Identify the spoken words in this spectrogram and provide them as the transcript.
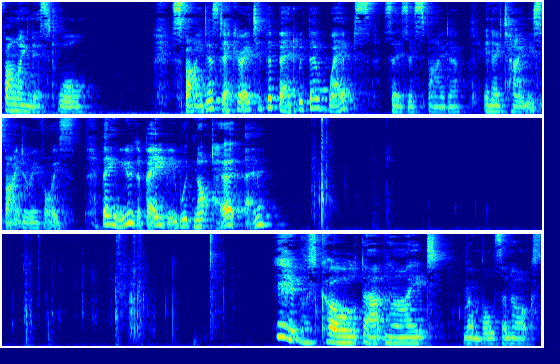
finest wool. Spiders decorated the bed with their webs, says a spider in a tiny spidery voice. They knew the baby would not hurt them. It was cold that night, rumbles an ox,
